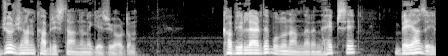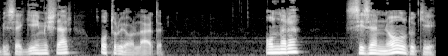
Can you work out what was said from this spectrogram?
Cürcan kabristanını geziyordum. Kabirlerde bulunanların hepsi beyaz elbise giymişler, oturuyorlardı. Onlara size ne oldu ki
